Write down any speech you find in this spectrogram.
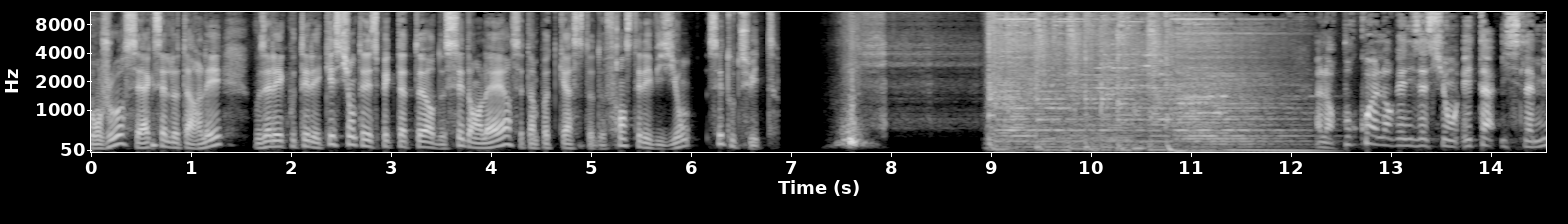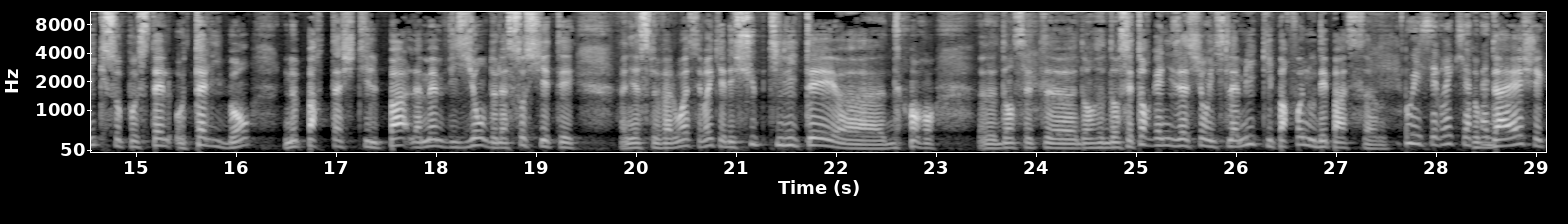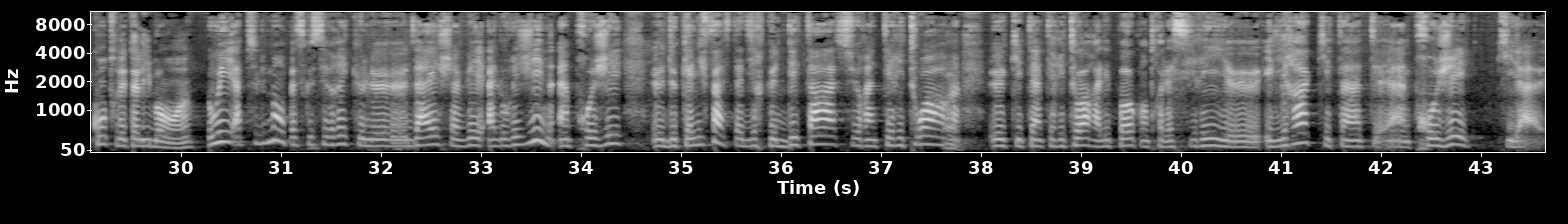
Bonjour, c'est Axel de Tarlet. Vous allez écouter les questions téléspectateurs de C'est dans l'air. C'est un podcast de France Télévisions. C'est tout de suite. Alors, pourquoi l'organisation État islamique s'oppose-t-elle aux talibans? Ne partage-t-il pas la même vision de la société? Agnès Levallois, c'est vrai qu'il y a des subtilités euh, dans, dans cette, euh, dans, dans, cette organisation islamique qui parfois nous dépasse. Oui, c'est vrai qu'il y a Donc pas Daesh est contre les talibans. Hein. Oui, absolument, parce que c'est vrai que le Daesh avait à l'origine un projet euh, de califat, c'est-à-dire que d'État sur un territoire ouais. qui était un territoire à l'époque entre la Syrie et l'Irak, qui est un, un projet qui a,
